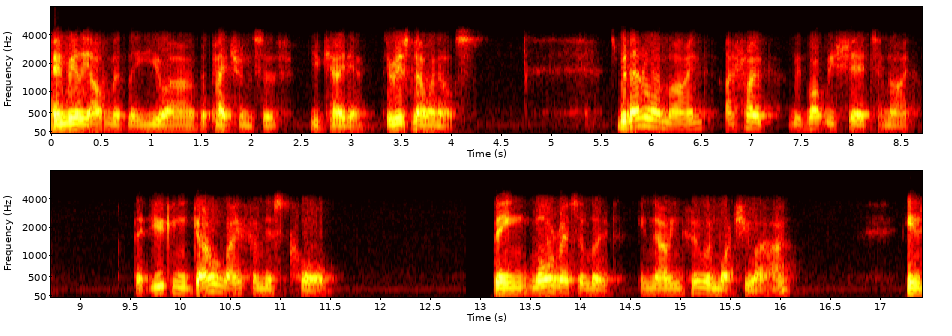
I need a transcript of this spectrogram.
And really, ultimately, you are the patrons of Ucadia. There is no one else. With that all in mind, I hope with what we shared tonight that you can go away from this call being more resolute in knowing who and what you are, in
